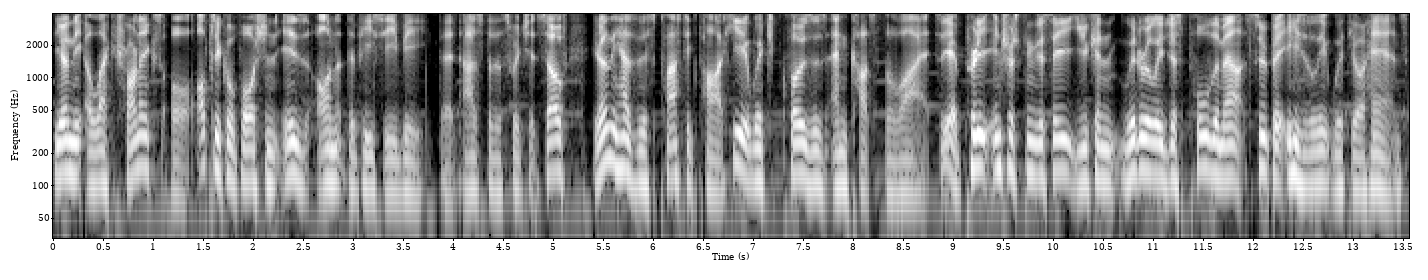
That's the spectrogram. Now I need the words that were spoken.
The only electronics or optical portion is on the PCB, but as for the switch itself, it only has this plastic part here which closes and cuts the light. So yeah, pretty interesting to see. You can literally just pull them out super easily with your hands.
